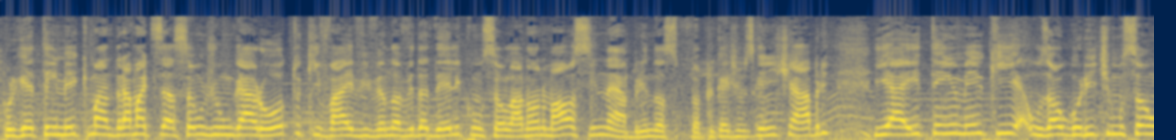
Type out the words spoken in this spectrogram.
porque tem meio que uma dramatização de um garoto que vai vivendo a vida dele com o celular normal, assim, né? Abrindo os aplicativos que a gente abre. E aí tem meio que os algoritmos são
